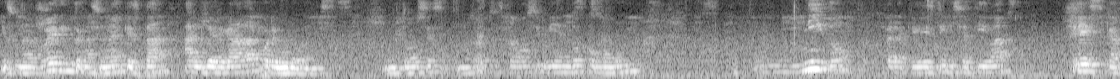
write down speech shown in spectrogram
es una red internacional que está albergada por Eurovis. Entonces, nosotros estamos sirviendo como un nido para que esta iniciativa crezca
